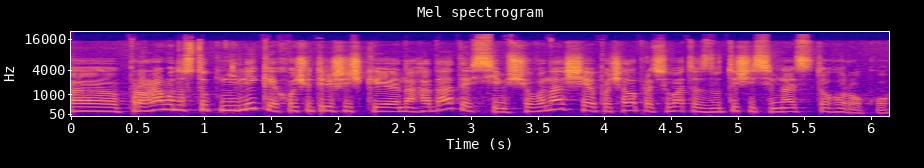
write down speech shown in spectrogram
Е, Програма Доступні ліки. Хочу трішечки нагадати всім, що вона ще почала працювати з 2017 року.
